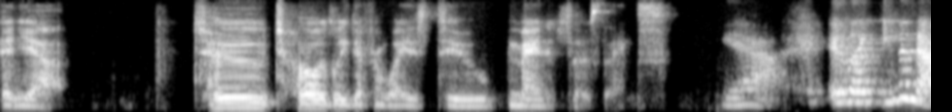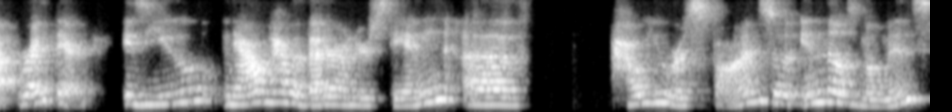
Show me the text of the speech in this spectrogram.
and yeah, two totally different ways to manage those things. Yeah. And like even that right there is you now have a better understanding of how you respond. So in those moments,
